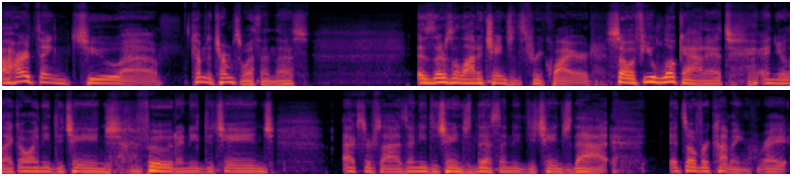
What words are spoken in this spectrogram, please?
a hard thing to uh, come to terms with in this is there's a lot of change that's required. So if you look at it and you're like, "Oh, I need to change food, I need to change exercise, I need to change this, I need to change that." It's overcoming, right?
